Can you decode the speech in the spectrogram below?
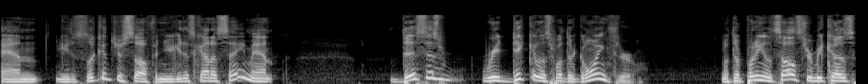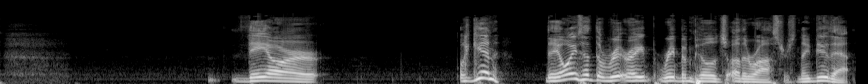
And you just look at yourself and you just gotta say, man, this is ridiculous what they're going through. What they're putting themselves through because they are again they always have to rape, rape and pillage other rosters and they do that.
